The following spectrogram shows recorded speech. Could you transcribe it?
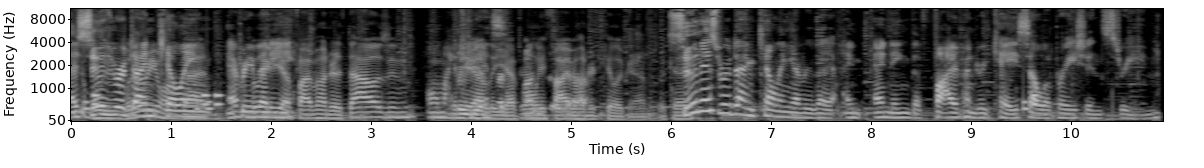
as soon as we're Whatever done killing Dad. You can believe everybody, You have 500,000. oh my In Please. goodness. you have only 500 kilograms. Okay. Soon as we're done killing everybody, I'm ending the 500k celebration stream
